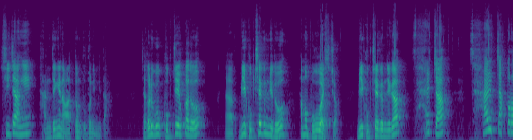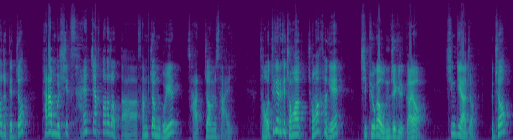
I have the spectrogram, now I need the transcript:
시장이 반등이 나왔던 부분입니다. 자, 그리고 국제 유가도 아, 미 국채 금리도 한번 보고 가시죠. 미 국채 금리가 살짝 살짝 떨어졌겠죠? 파란불씩 살짝 떨어졌다. 3.91, 4.42. 자, 어떻게 이렇게 정확 정확하게 지표가 움직일까요? 신기하죠? 그쵸?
